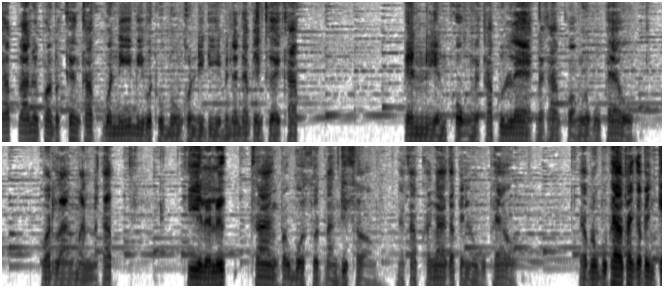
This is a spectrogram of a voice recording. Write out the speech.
ครับร้านอวยพรพระเครื่องครับ วันนี้มีวัตถุมงคลดีๆมาแนะนำเช่นเคยครับ เป็นเหรียญผงนะครับ รุ่นแรกนะครับของหลวงปู่แพ้ววัดลางมันนะครับ ที่ระลึกสร้างพระอุโบสถหลังที่สองนะครับ ข้างหน้าก็เป็นหลวงปู่แพ้วครับหลวงปู่แพ้วท่านก็เป็นเก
